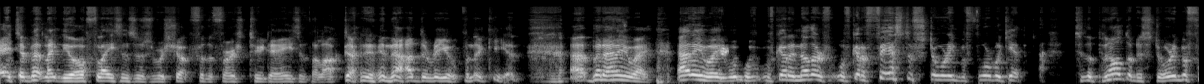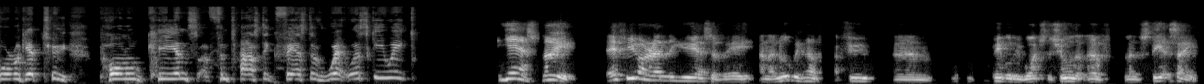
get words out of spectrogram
it's a bit like the off licenses were shut for the first two days of the lockdown, and they had to reopen again. Uh, but anyway, anyway, we, have got another, we've got a festive story before we get to the penultimate story. Before we get to Paul O'Kane's fantastic festive wet whiskey week. Yes, now if you are in the US of A, and I know we have a few um, people who watch the show that live live stateside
